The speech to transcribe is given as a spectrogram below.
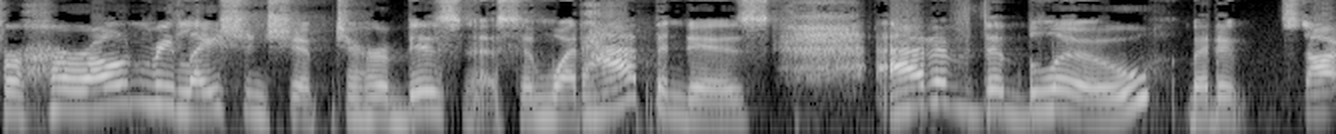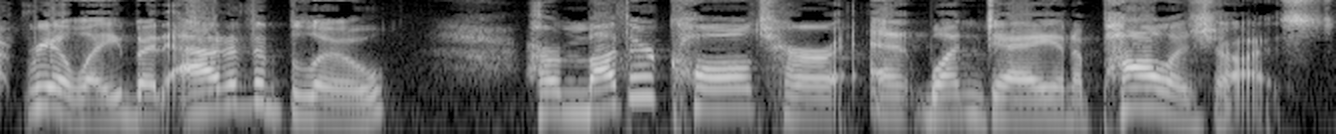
for her own relationship to her business. And what happened is, out of the blue, but it's not really, but out of the blue, her mother called her one day and apologized.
